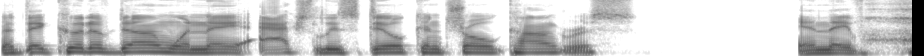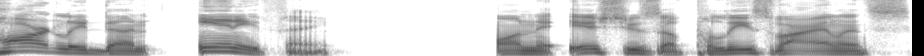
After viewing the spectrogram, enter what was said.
that they could have done when they actually still controlled Congress. And they've hardly done anything on the issues of police violence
